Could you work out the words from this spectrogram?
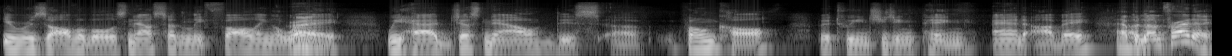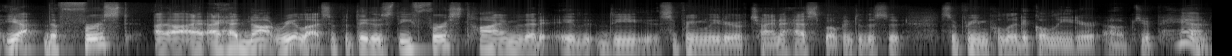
irresolvable is now suddenly falling away, Right. we had just now this uh, phone call between Xi Jinping and Abe. Happened Uh, on Friday. yeah, the first, I, I I had not realized it, but it was the first time that a, the Supreme Leader of China has spoken to the su- Supreme Political Leader of Japan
